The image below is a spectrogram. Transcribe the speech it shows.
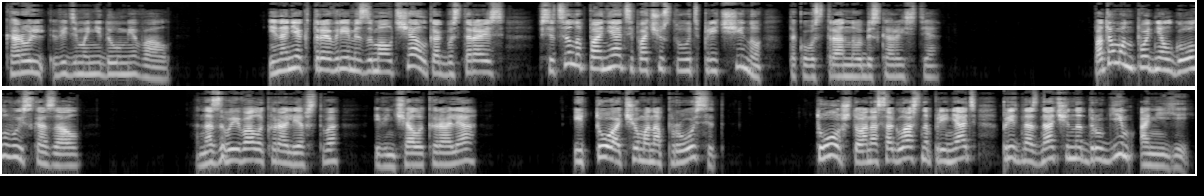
Король, видимо, недоумевал. И на некоторое время замолчал, как бы стараясь всецело понять и почувствовать причину такого странного бескорыстия. Потом он поднял голову и сказал, «Она завоевала королевство и венчала короля, и то, о чем она просит, то, что она согласна принять, предназначено другим, а не ей.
